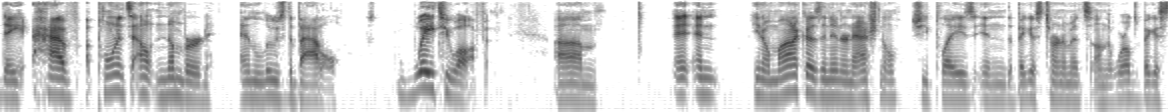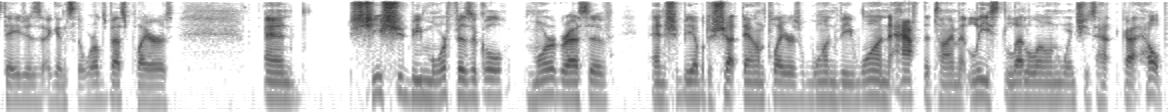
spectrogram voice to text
they have opponents outnumbered and lose the battle way too often. Um, and, and you know, Monica is an international. She plays in the biggest tournaments on the world's biggest stages against the world's best players, and she should be more physical, more aggressive, and should be able to shut down players 1v1 half the time at least, let alone when she's ha- got help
